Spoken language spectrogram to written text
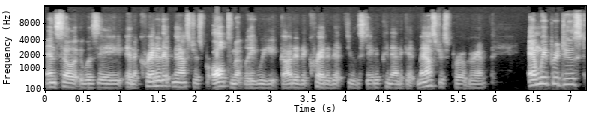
And so it was a an accredited master's. Program. Ultimately, we got it accredited through the state of Connecticut master's program, and we produced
